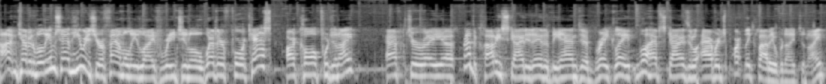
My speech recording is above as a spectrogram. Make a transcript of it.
I'm Kevin Williams, and here is your Family Life regional weather forecast. Our call for tonight. After a uh, rather cloudy sky today that began to break late, we'll have skies that'll average partly cloudy overnight tonight.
